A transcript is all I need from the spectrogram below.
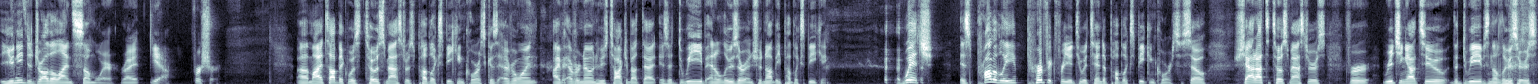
You need to draw the line somewhere, right? Yeah, for sure. Uh, my topic was Toastmasters public speaking course because everyone I've ever known who's talked about that is a dweeb and a loser and should not be public speaking. Which is probably perfect for you to attend a public speaking course. So, shout out to Toastmasters for reaching out to the dweebs and the losers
